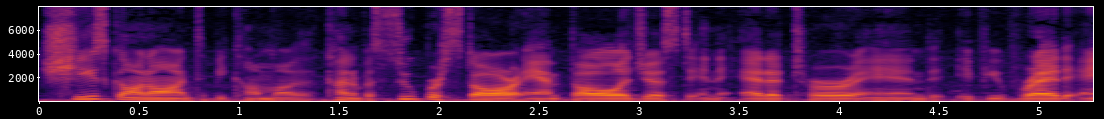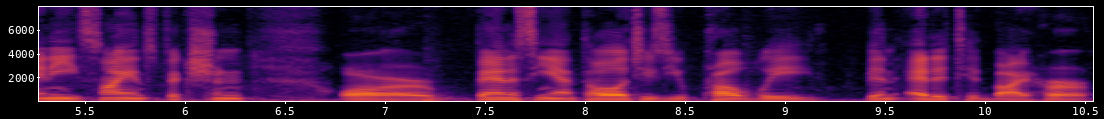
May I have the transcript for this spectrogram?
She's gone on to become a kind of a superstar anthologist and editor, and if you've read any science fiction or fantasy anthologies, you've probably been edited by her.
